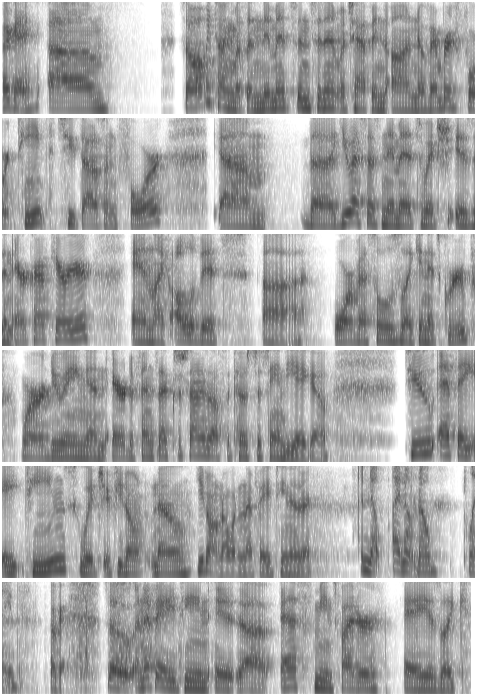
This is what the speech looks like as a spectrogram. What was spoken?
Okay. Um, so I'll be talking about the Nimitz incident, which happened on November 14th, 2004. Um, the USS Nimitz, which is an aircraft carrier, and like all of its uh, war vessels, like in its group, were doing an air defense exercise off the coast of San Diego. Two FA 18s, which, if you don't know, you don't know what an FA 18 is, right? Nope, I don't know planes. Okay, so an F eighteen, uh, F means fighter, A is like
